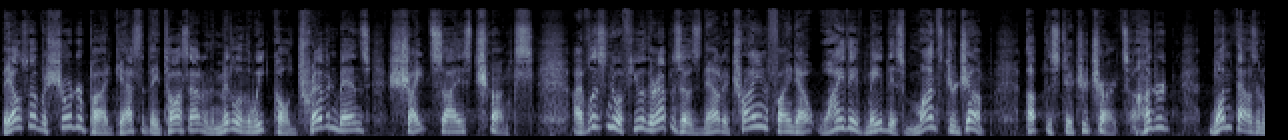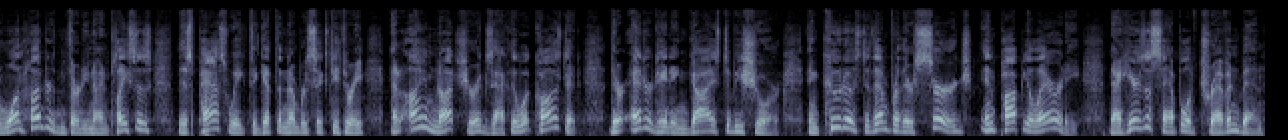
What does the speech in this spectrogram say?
They also have a shorter podcast that they toss out in the middle of the week called Trev and Ben's Shite Sized Chunks. I've listened to a few of their episodes now to try and find out why they've made this monster jump up the Stitcher charts. 100, 1,139 places this past week to get the number 63, and I am not sure exactly what caused it. They're entertaining guys to be sure, and kudos to them for their surge in popularity. Now here's a sample of Trev and Ben,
